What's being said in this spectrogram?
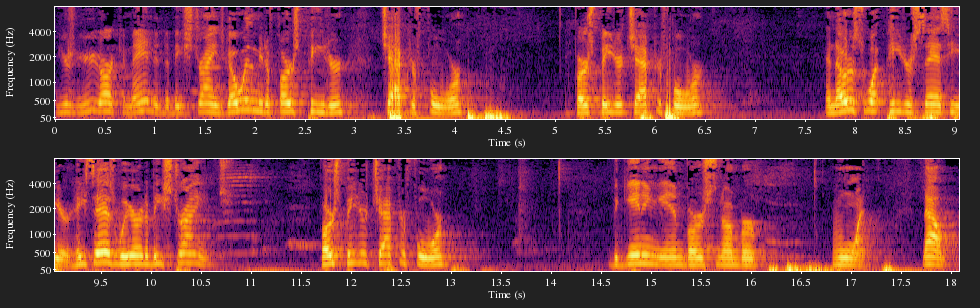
You're, you are commanded to be strange. Go with me to 1 Peter chapter 4. 1 Peter chapter 4. And notice what Peter says here. He says we are to be strange. 1 Peter chapter 4, beginning in verse number 1. Now,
